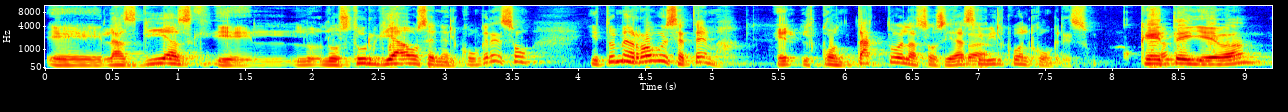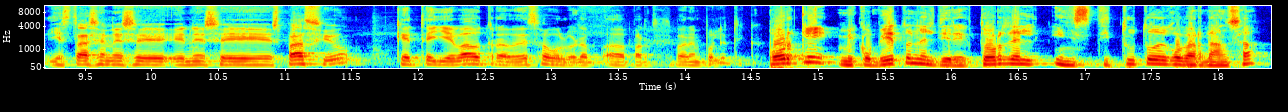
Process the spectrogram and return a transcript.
eh, las guías, eh, los tour guiados en el Congreso, y tú me robo ese tema, el, contacto de la sociedad civil con el Congreso. ¿Qué te lleva, y estás en ese, en ese espacio, qué te lleva otra vez a volver a, participar en política? Porque me convierto en el director del Instituto de Gobernanza,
